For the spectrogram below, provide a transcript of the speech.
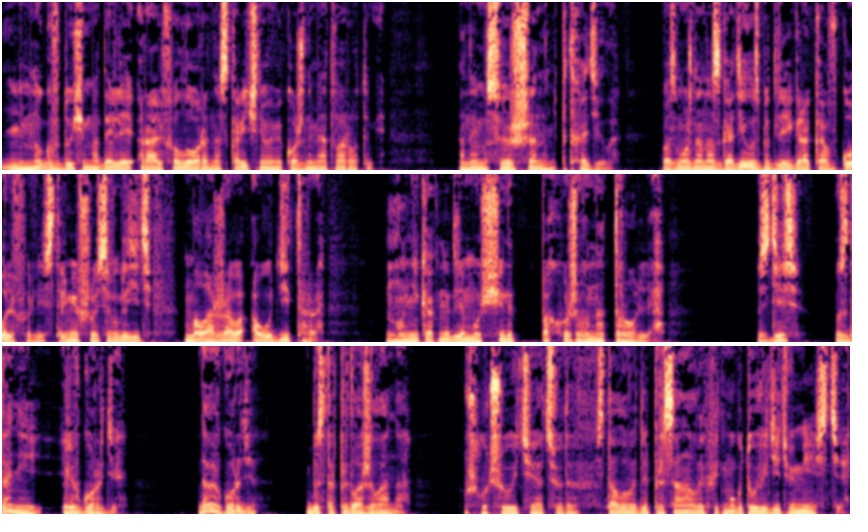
немного в духе модели Ральфа Лорена с коричневыми кожаными отворотами. Она ему совершенно не подходила. Возможно, она сгодилась бы для игрока в гольф или стремившегося выглядеть моложавого аудитора, но никак не для мужчины, похожего на тролля — «Здесь? В здании или в городе?» «Давай в городе», — быстро предложила она. «Уж лучше уйти отсюда. В столовой для персонала их ведь могут увидеть вместе.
